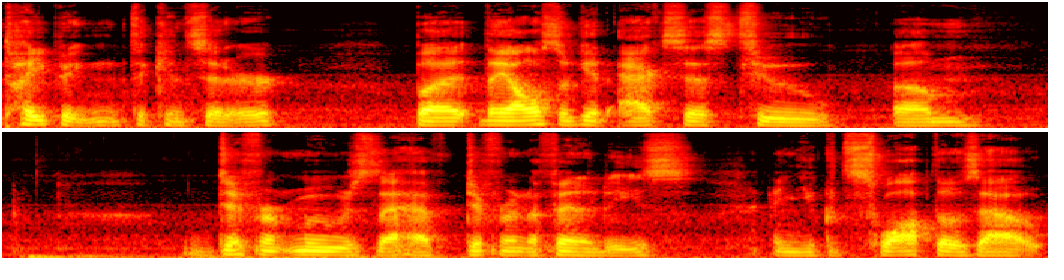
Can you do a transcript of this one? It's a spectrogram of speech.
typing to consider. But they also get access to um, different moves that have different affinities, and you could swap those out.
